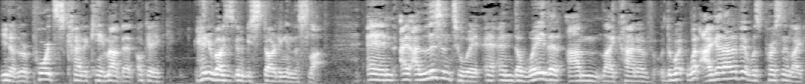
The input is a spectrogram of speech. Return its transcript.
you know the reports kind of came out that okay, Henry Ruggs is going to be starting in the slot. And I, I listened to it, and, and, the way that I'm like kind of the, what I got out of it was personally like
